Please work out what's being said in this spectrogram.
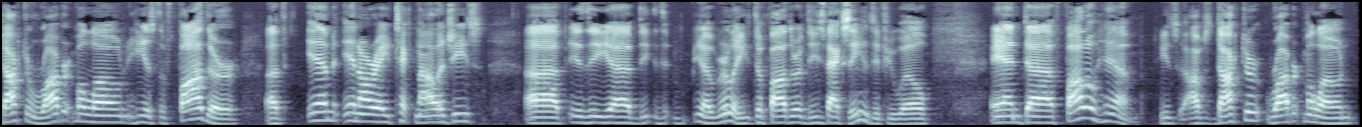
Dr. Robert Malone. He is the father of mRNA technologies. Uh, the, uh, the, the, you know really the father of these vaccines, if you will, and uh, follow him. He's Dr. Robert Malone.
